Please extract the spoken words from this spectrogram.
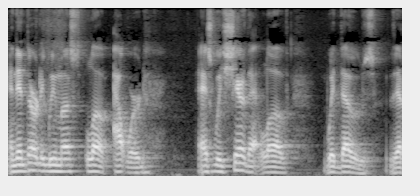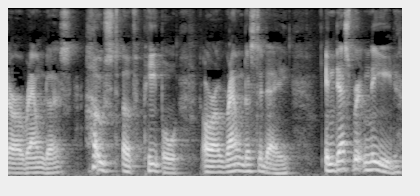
And then, thirdly, we must love outward as we share that love with those that are around us. Host of people are around us today in desperate need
